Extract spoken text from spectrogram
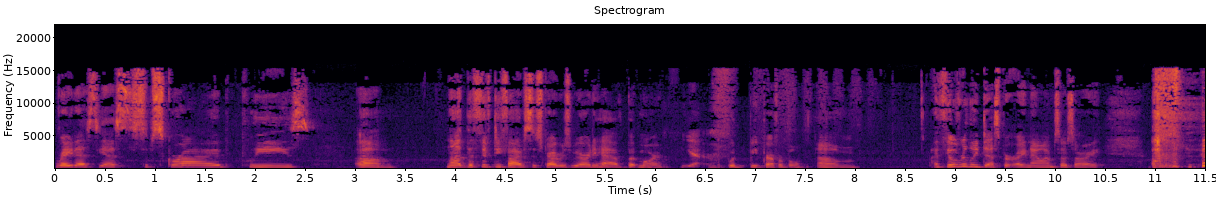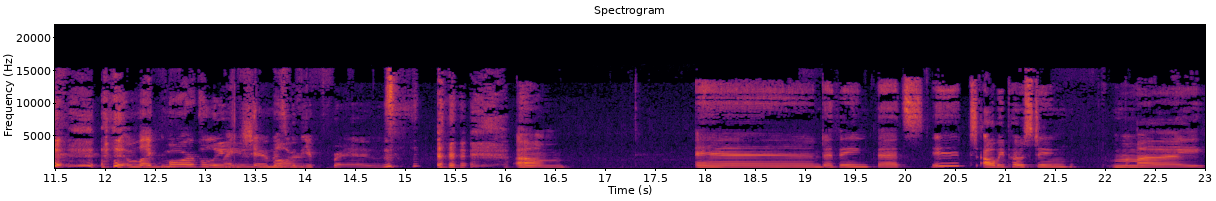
rate us. Yes, subscribe, please. Um, not the fifty-five subscribers we already have, but more Yeah. would be preferable. Um, I feel really desperate right now. I'm so sorry. I'm like more, please. Like, share more. this with your friends. Um, and I think that's it. I'll be posting my,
